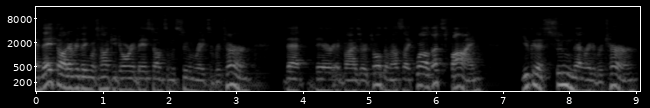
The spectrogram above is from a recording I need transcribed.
and they thought everything was hunky dory based on some assumed rates of return that their advisor told them. I was like, well, that's fine. You can assume that rate of return.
